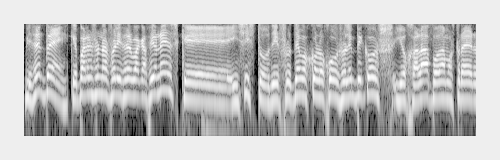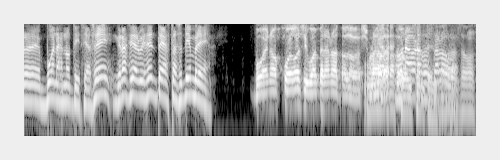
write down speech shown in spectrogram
Vicente, que pares unas felices vacaciones, que, insisto, disfrutemos con los Juegos Olímpicos y ojalá podamos traer buenas noticias. ¿eh? Gracias, Vicente. Hasta septiembre. Buenos Juegos y buen verano a todos. Un, abrazo. Un abrazo, hasta luego.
